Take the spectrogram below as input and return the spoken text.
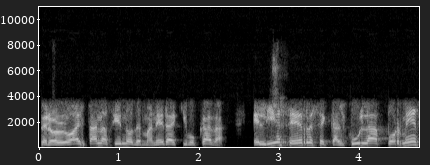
pero lo están haciendo de manera equivocada. El ISR se calcula por mes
